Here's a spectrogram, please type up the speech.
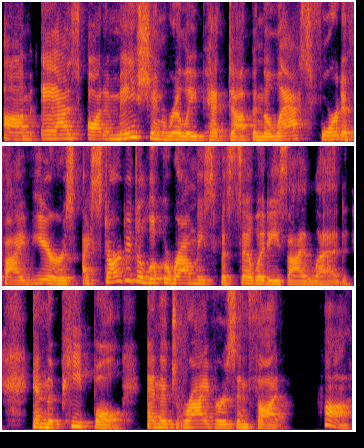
um, as automation really picked up in the last four to five years, I started to look around these facilities I led and the people and the drivers and thought, huh,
